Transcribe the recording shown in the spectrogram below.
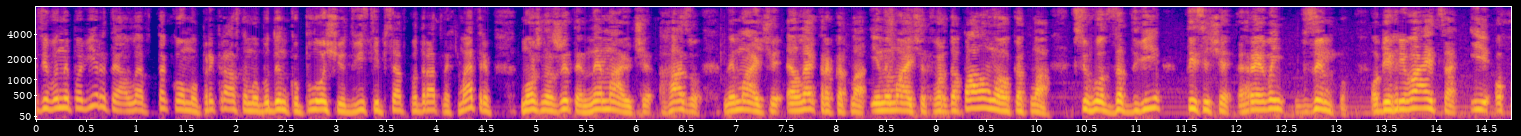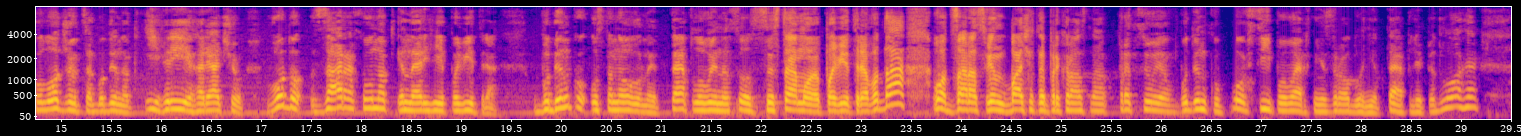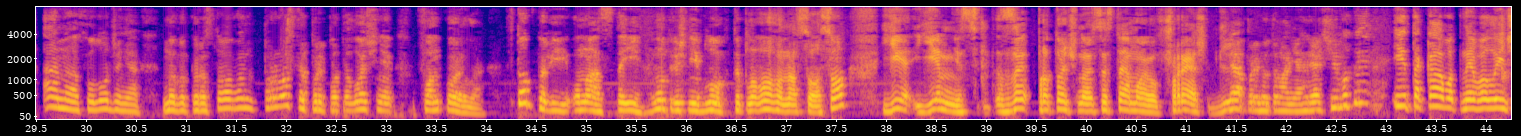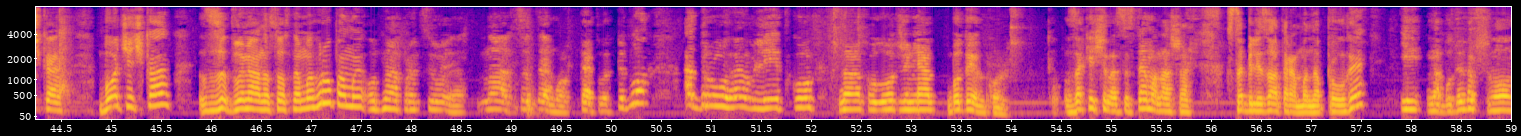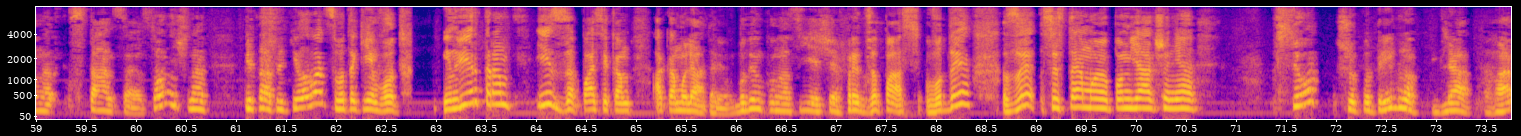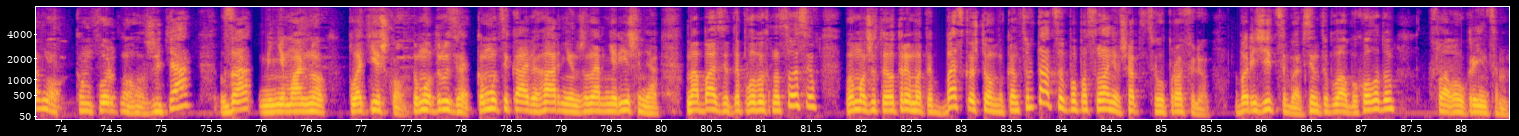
Друзі, Ви не повірите, але в такому прекрасному будинку площею 250 квадратних метрів можна жити, не маючи газу, не маючи електрокотла і не маючи твердопаленого котла всього за 2 тисячі гривень взимку. Обігрівається і охолоджується будинок і гріє гарячу воду за рахунок енергії повітря. В будинку установлений тепловий насос з системою повітря-вода. От зараз він, бачите, прекрасно працює в будинку по всій поверхні зроблені теплі підлоги. А на охолодження ми використовуємо просто припотолочні фанкойли. Топковій у нас стоїть внутрішній блок теплового насосу. Є ємність з проточною системою Fresh для приготування гарячої води. І така от невеличка бочечка з двома насосними групами. Одна працює на систему теплих підлог, а друга влітку на охолодження будинку. Захищена система наша стабілізаторами напруги. І на будинок встановлена станція сонячна 15 кВт з отаким от інвертором і з запасиком акумуляторів. В будинку у нас є ще предзапас води з системою пом'якшення. Все, що потрібно для гарного комфортного життя за мінімальну платіжку. Тому, друзі, кому цікаві гарні інженерні рішення на базі теплових насосів, ви можете отримати безкоштовну консультацію по посиланню в шапці цього профілю. Бережіть себе, всім тепла або холоду. Слава українцям!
